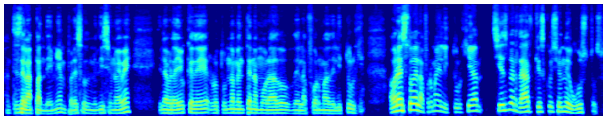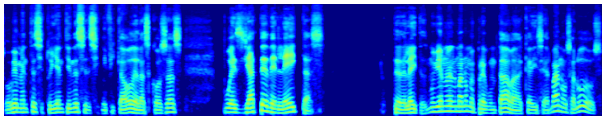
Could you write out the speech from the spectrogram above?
antes de la pandemia, me parece 2019, y la verdad yo quedé rotundamente enamorado de la forma de liturgia. Ahora, esto de la forma de liturgia, sí es verdad que es cuestión de gustos. Obviamente, si tú ya entiendes el significado de las cosas, pues ya te deleitas, te deleitas. Muy bien, un hermano me preguntaba, que dice, hermano, saludos,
